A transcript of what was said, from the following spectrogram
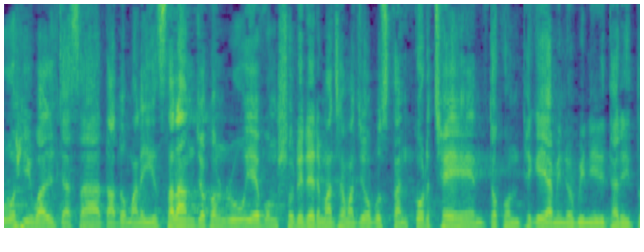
রুহি ওয়াল জাসাদ। আদম আলাইহিস সালাম যখন রূহ এবং শরীরের মাঝামাঝি অবস্থান করছেন, তখন থেকে আমি নবী নির্ধারিত।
